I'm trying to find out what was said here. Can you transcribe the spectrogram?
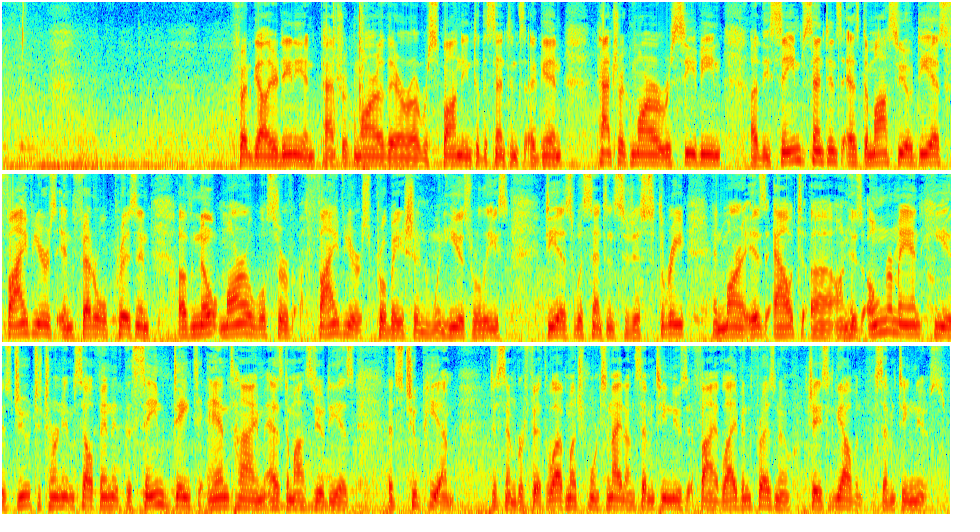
Fred Gagliardini and Patrick Mara there uh, responding to the sentence again. Patrick Mara receiving uh, the same sentence as Damacio Diaz, five years in federal prison. Of note, Mara will serve five years probation when he is released. Diaz was sentenced to just three, and Mara is out uh, on his own remand. He is due to turn himself in at the same date and time as Damacio Diaz. That's 2 p.m. December 5th. We'll have much more tonight on 17 News at 5, live in Fresno. Jason Galvin, 17 News.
